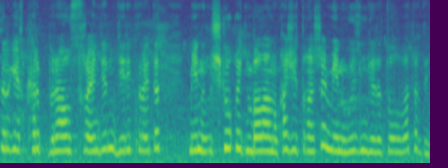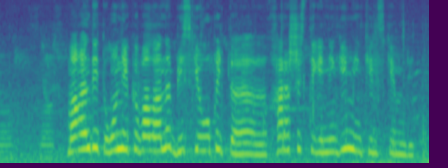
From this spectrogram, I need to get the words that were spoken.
сұрайын директор айтады менің үшке оқитын баланың қажеті қанша менің өзімде де толып жатыр дейді. Маған дейді 12 баланы беске оқиды хорошо істегеннен кейін мен келіскенмін дейді.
